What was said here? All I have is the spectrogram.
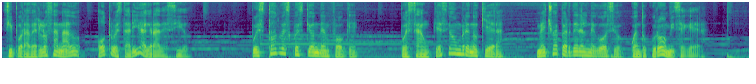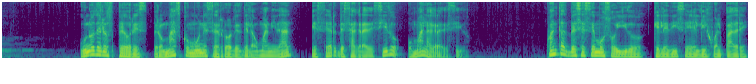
si por haberlo sanado otro estaría agradecido. Pues todo es cuestión de enfoque, pues aunque ese hombre no quiera, me echó a perder el negocio cuando curó mi ceguera. Uno de los peores pero más comunes errores de la humanidad es ser desagradecido o mal agradecido. ¿Cuántas veces hemos oído que le dice el hijo al padre,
